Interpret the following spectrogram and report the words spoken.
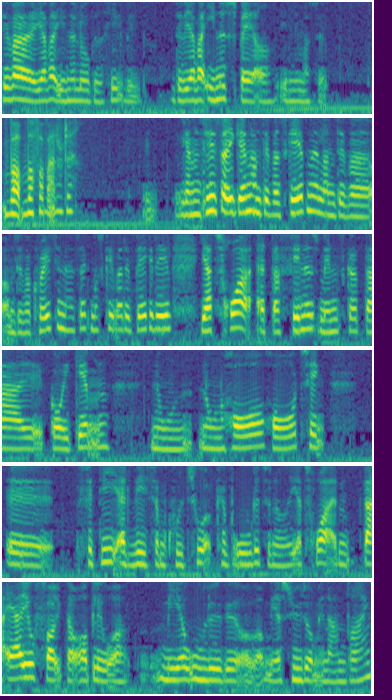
Det var, jeg var indelukket helt vildt. Det, jeg var indespærret inde i mig selv. Hvor, hvorfor var du det? Jamen det er så igen, om det var skæbne, eller om det var, om det var craziness. Ikke? Måske var det begge dele. Jeg tror, at der findes mennesker, der øh, går igennem nogle, nogle hårde, hårde ting, øh, fordi at vi som kultur kan bruge det til noget. Jeg tror, at der er jo folk, der oplever mere ulykke og, mere sygdom end andre. Ikke?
